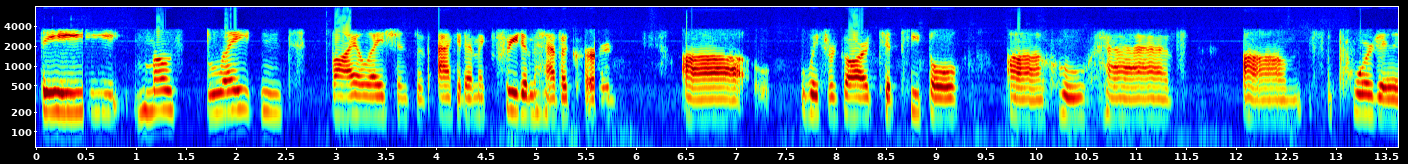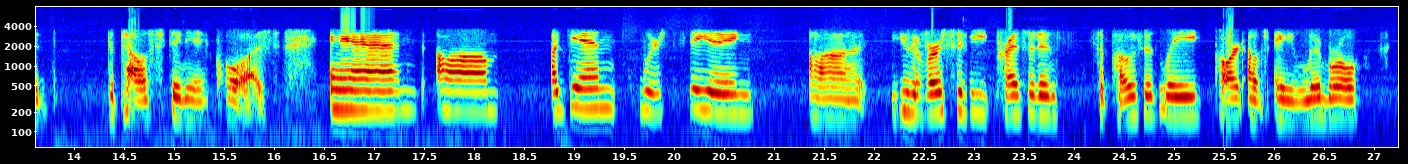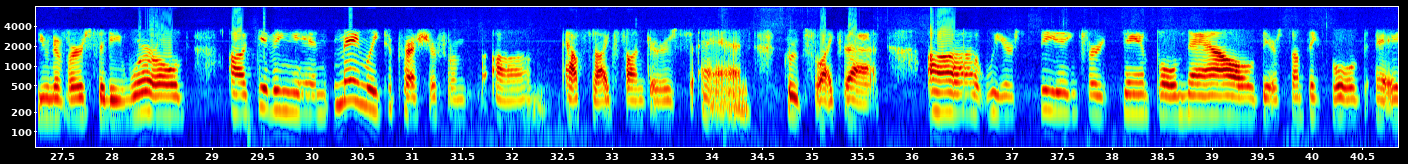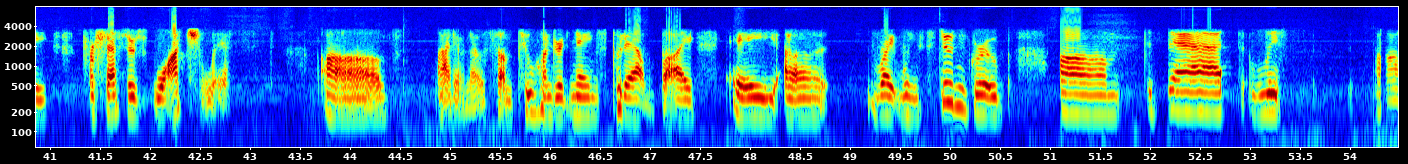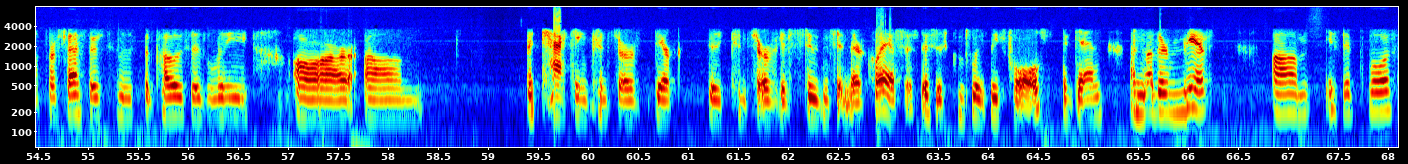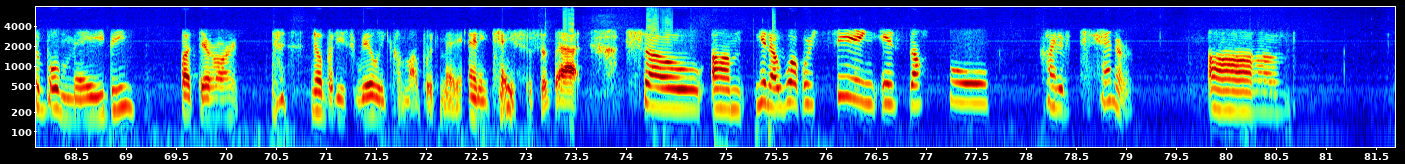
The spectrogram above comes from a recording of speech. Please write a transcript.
the most blatant violations of academic freedom have occurred uh, with regard to people uh, who have um, supported the Palestinian cause. And um, again, we're seeing uh, university presidents, supposedly part of a liberal university world, uh, giving in mainly to pressure from um, outside funders and groups like that. Uh, we are seeing, for example, now there's something called a professor's watch list of, I don't know, some 200 names put out by a uh, right wing student group um, that lists uh, professors who supposedly are um, attacking conserv- their the conservative students in their classes. This is completely false. Again, another myth. Um, is it plausible? Maybe, but there aren't. Nobody's really come up with many, any cases of that. So, um, you know, what we're seeing is the whole kind of tenor of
